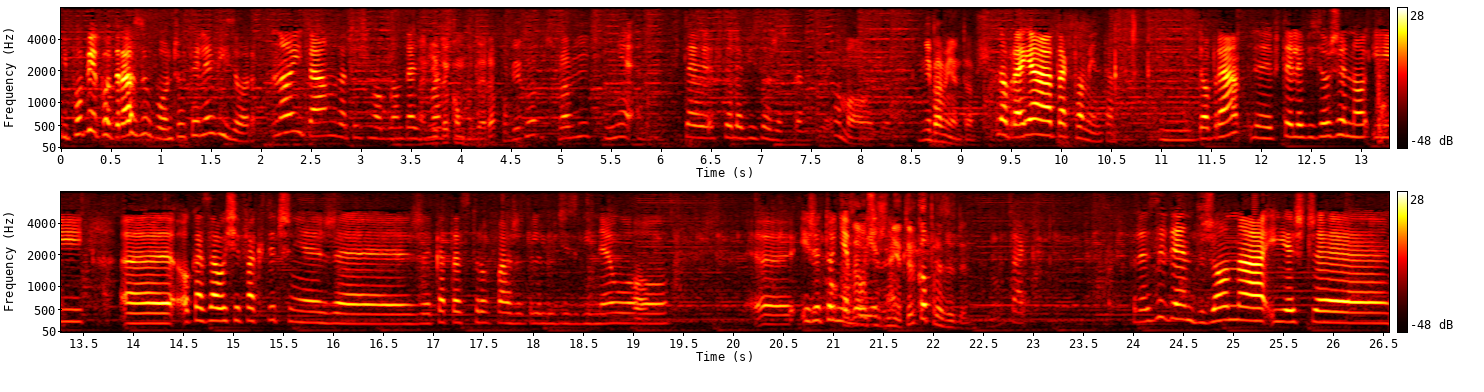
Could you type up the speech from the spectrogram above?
i pobiegł od razu, włączył telewizor. No i tam zaczęliśmy oglądać A nie właśnie... do komputera pobiegłem sprawdzić? Nie, w, te, w telewizorze. No może. Nie pamiętam. Dobra, ja tak pamiętam. Mm, Dobra, y, w telewizorze, no i e, okazało się faktycznie, że, że katastrofa, że tyle ludzi zginęło e, i że to nie Okazało było się, że nie tylko prezydent. Tak. Prezydent, żona i jeszcze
